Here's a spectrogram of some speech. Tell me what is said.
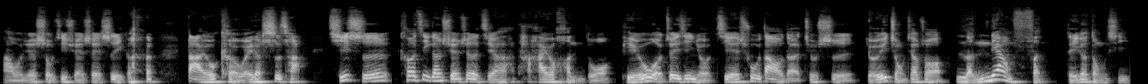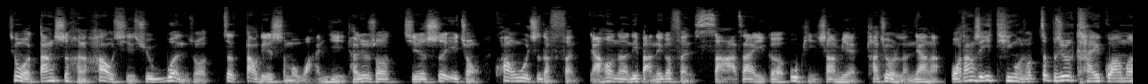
啊，我觉得手机玄学是一个 大有可为的市场。其实科技跟玄学的结合，它还有很多，比如我最近有接触到的，就是有一种叫做能量粉的一个东西。就我当时很好奇去问说这到底是什么玩意？他就说其实是一种矿物质的粉，然后呢你把那个粉撒在一个物品上面，它就有能量了。我当时一听我说这不就是开关吗？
